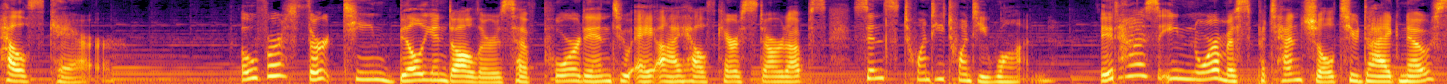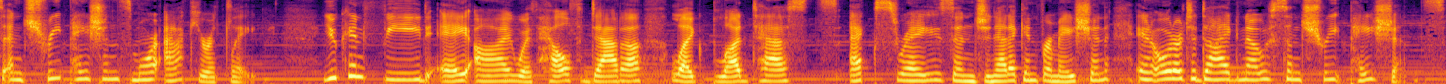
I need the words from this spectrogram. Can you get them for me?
Healthcare. Over $13 billion have poured into AI healthcare startups since 2021. It has enormous potential to diagnose and treat patients more accurately. You can feed AI with health data like blood tests, x rays, and genetic information in order to diagnose and treat patients.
